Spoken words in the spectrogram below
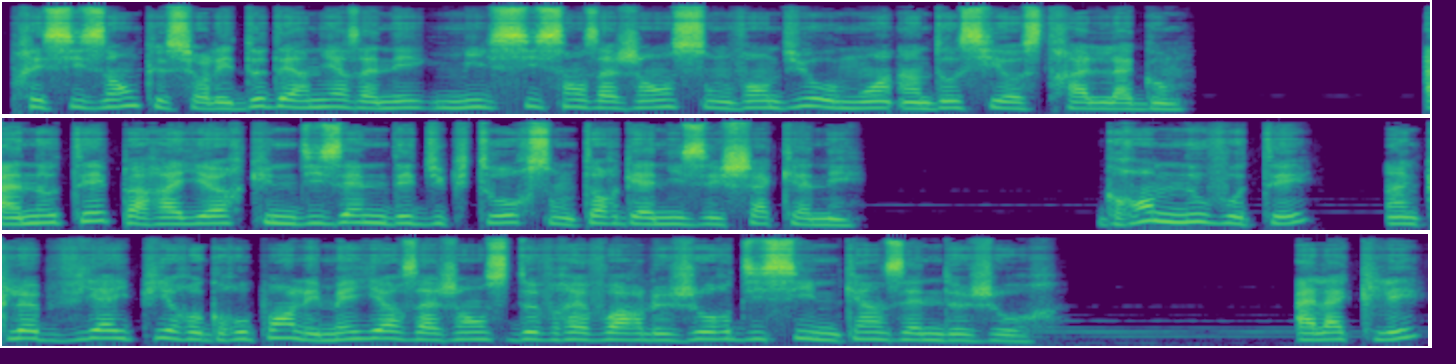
précisant que sur les deux dernières années, 1600 agences ont vendu au moins un dossier Austral Lagon. À noter par ailleurs qu'une dizaine d'éductours sont organisés chaque année. Grande nouveauté, un club VIP regroupant les meilleures agences devrait voir le jour d'ici une quinzaine de jours. À la clé,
